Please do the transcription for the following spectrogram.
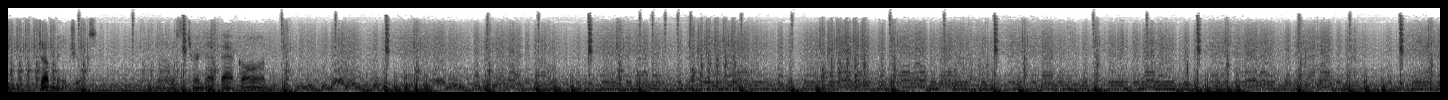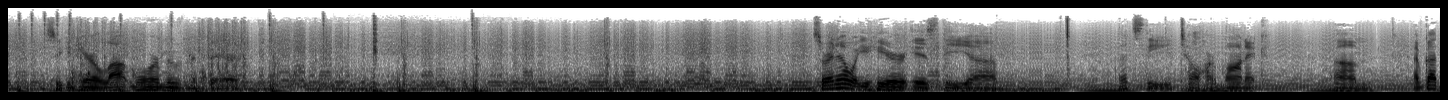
the dub matrix. Now let's turn that back on. So you can hear a lot more movement there. So right now what you hear is the uh, that's the telharmonic. Um, I've got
